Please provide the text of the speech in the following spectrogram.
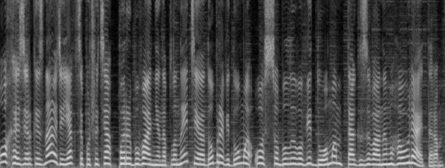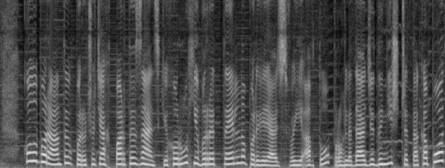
Ох, зірки знають, як це почуття перебування на планеті добре відоме, особливо відомим так званим гауляйтерам. Колаборанти в перечуттях партизанських рухів ретельно перевіряють свої авто, проглядають дніще та капот,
